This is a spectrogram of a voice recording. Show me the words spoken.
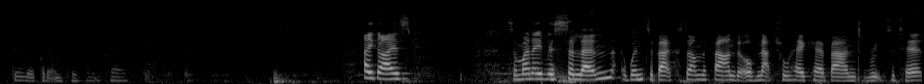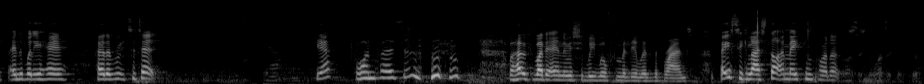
I think I'll put it on present play. Hi guys. So my name is Salem Winter Baxter. I'm the founder of natural hair care brand Root to Tip. Anybody here heard of Root to Tip? Yeah, one person. well, hopefully by the end of it, should be more familiar with the brand. Basically, I started making products. One second, one second, sorry.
